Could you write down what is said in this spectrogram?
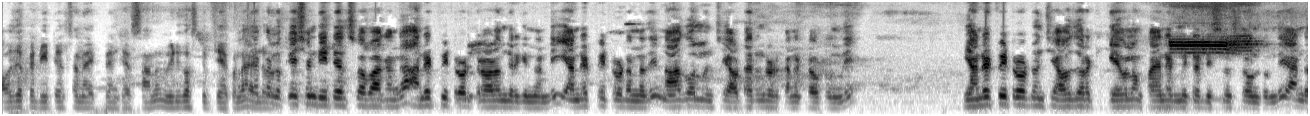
హౌస్ యొక్క డీటెయిల్స్ అనేది ఎక్స్ప్లెయిన్ చేస్తాను. వీడియో స్కిప్ చేయకుండా లొకేషన్ డీటెయిల్స్లో భాగంగా హండ్రెడ్ ఫీట్ రోడ్కి రావడం జరిగిందండి. ఈ హండ్రెడ్ ఫీట్ రోడ్ అన్నది నాగోల్ నుంచి అవుటర్ రోడ్ కనెక్ట్ అవుతుంది. ఈ హండ్రెడ్ ఫీట్ రోడ్ నుంచి హౌస్ వరకు కేవలం ఫైవ్ హండ్రెడ్ మీటర్ డిస్టెన్స్లో ఉంటుంది. అండ్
